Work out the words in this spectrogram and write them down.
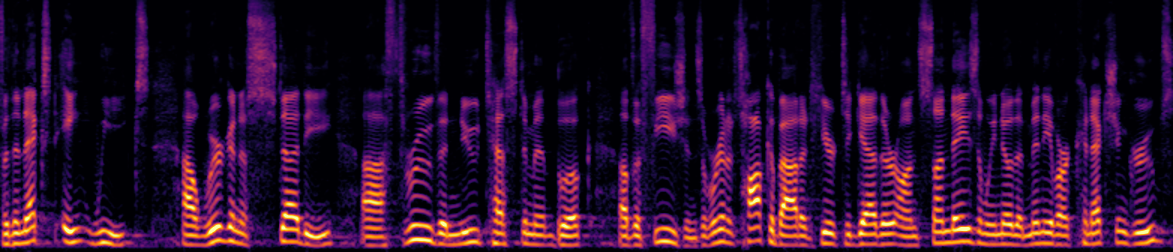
for the next eight weeks, uh, we're going to study uh, through the New Testament book of Ephesians. And we're going to talk about it here together on Sundays. And we know that many of our connection groups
